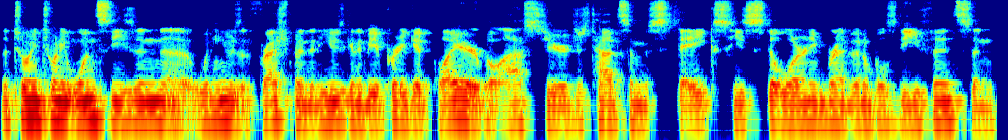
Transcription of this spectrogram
the 2021 season uh, when he was a freshman that he was going to be a pretty good player, but last year just had some mistakes. He's still learning Brent Venables' defense, and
